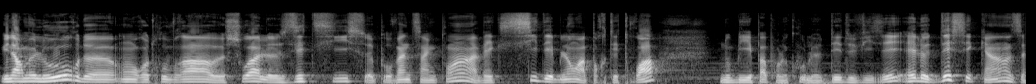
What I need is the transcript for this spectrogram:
Une arme lourde, euh, on retrouvera soit le Z6 pour 25 points avec 6 dés blancs à portée 3, N'oubliez pas pour le coup le dé de visée, et le DC15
